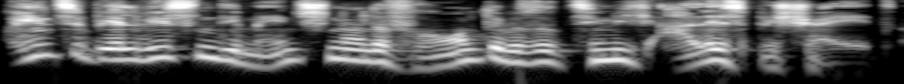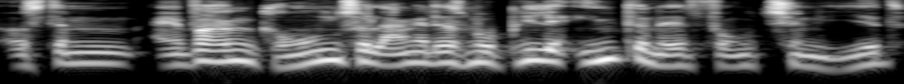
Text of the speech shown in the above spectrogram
Prinzipiell wissen die Menschen an der Front über so ziemlich alles Bescheid. Aus dem einfachen Grund, solange das mobile Internet funktioniert,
